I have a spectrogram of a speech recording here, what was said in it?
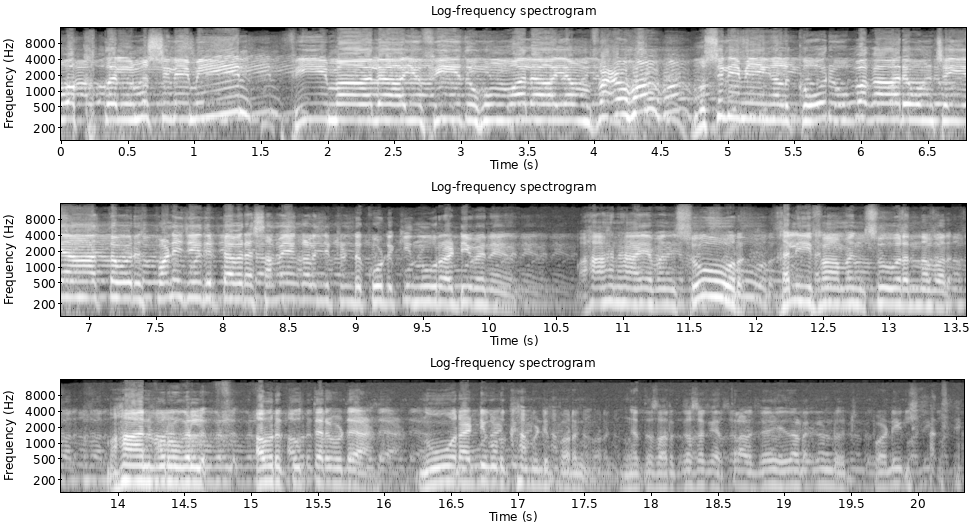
وقت المسلمين فيما لا يفيدهم ولا ينفعهم മുസ്ലിമീങ്ങൾക്ക് ഒരു ഉപകാരവും ചെയ്യാത്ത ഒരു പണി ചെയ്തിട്ട് അവരെ സമയം കളഞ്ഞിട്ടുണ്ട് കൊടുക്കി നൂറ് അടിവന് മഹാനായ മൻസൂർ ഖലീഫ മൻസൂർ എന്നവർ മഹാൻപുറുകൾ അവർക്ക് ഉത്തരവിടുകയാണ്. നൂറടി കൊടുക്കാൻ വേണ്ടി പറഞ്ഞു. ഇങ്ങനത്തെ സർക്കസ് ഒക്കെ എത്ര ആൾക്കാർ ചെയ്ത് നടക്കേണ്ട ഒരു പണിയില്ലാതെ.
